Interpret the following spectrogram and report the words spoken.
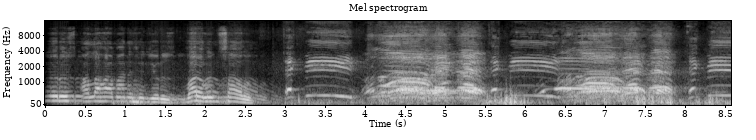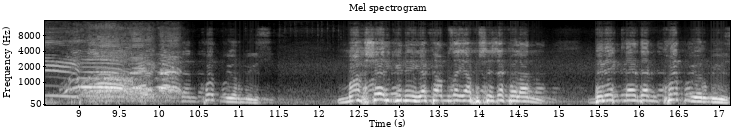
diyoruz. Allah'a emanet ediyoruz. Var olun, sağ olun. Tekbir! Allahu Ekber! Tekbir! Allahu Ekber! Tekbir! Allah'tan korkmuyor muyuz? Mahşer günü yakamıza yapışacak olan bebeklerden korkmuyor muyuz?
